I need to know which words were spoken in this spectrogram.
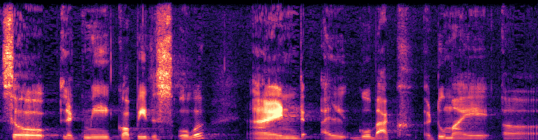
So let me copy this over, and I'll go back uh, to my uh,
